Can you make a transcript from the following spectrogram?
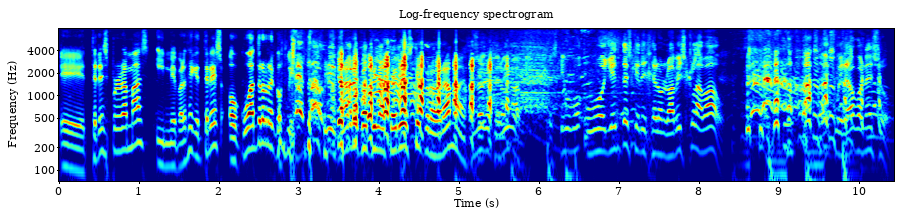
eh, tres programas y me parece que tres o cuatro recopilatorios. Más recopilatorios que programas, es lo que te digo. Es que hubo, hubo oyentes que dijeron, lo habéis clavado. Cuidado con eso.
